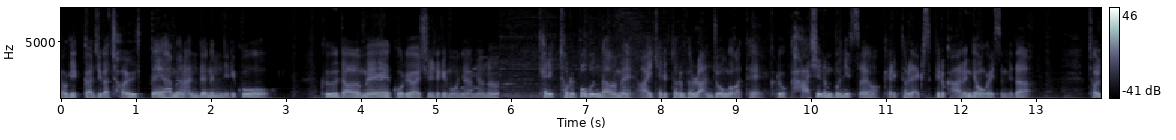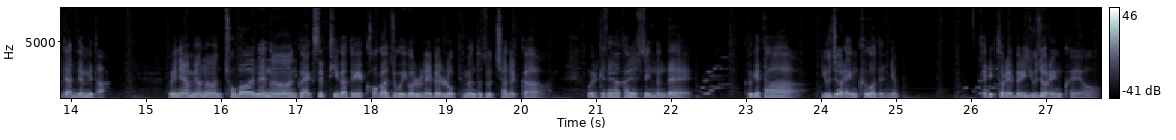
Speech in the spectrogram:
여기까지가 절대 하면 안 되는 일이고 그 다음에 고려하실 일이 뭐냐면은 캐릭터를 뽑은 다음에 아 이 캐릭터는 별로 안 좋은 것 같아. 그리고 가시는 분이 있어요. 캐릭터를 XP로 가는 경우가 있습니다. 절대 안 됩니다. 왜냐하면은 초반에는 그 XP가 되게 커가지고 이걸 레벨을 높이면 더 좋지 않을까. 뭐 이렇게 생각하실 수 있는데 그게 다 유저 랭크거든요 캐릭터 레벨이 유저 랭크예요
